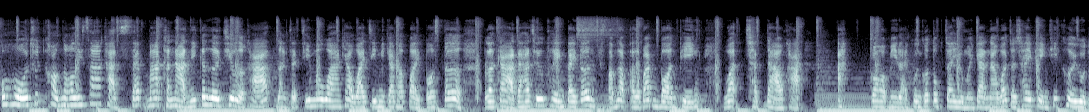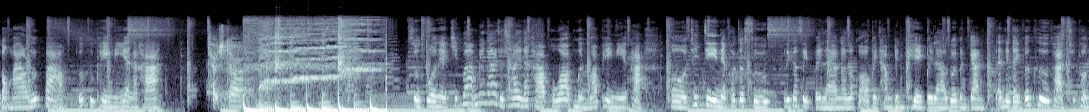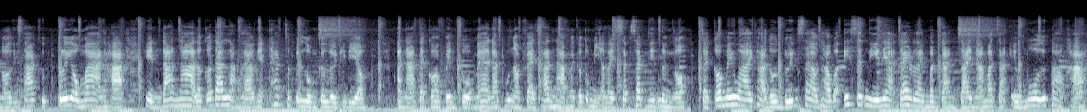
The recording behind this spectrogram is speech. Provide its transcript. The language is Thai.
โอ้โห ชุดของน้องลิซ่าค่ะ แซ่บมากขนาดนี้กันเลยเชียวเหรอคะ หลังจากที่เมื่อวานค่ะ YG มีการมาปล่อยโปสเตอร์ ประกาศนะคะชื่อเพลงไตเติ้ลสำหรับอัลบั้มบอลพิงว่าชัดดาวค่ะอะก็มีหลายคนก็ตกใจอยู่เหมือนกันนะว่าจะใช่เพลงที่เคยหลุดออกมาหรือเปล่า ก็คือเพลงนี้อะนะคะ Touchdown. ส่วนตัวเนี่ยคิดว่าไม่น่าจะใช่นะคะ เพราะว่าเหมือนว่าเพลงนี้ค่ะ เออที่จีนเนี่ยเขาจะซื้อลิขสิทธิ์ไปแล้วนะแล้วก็เอาไปทำเป็นเพลงไปแล้วด้วยเหมือนกัน แต่ใดๆก็คือค่ะชุดของนอริซ่าคือเปรี้ยวมากนะคะ เห็นด้านหน้าแล้วก็ด้านหลังแล้วเนี่ยแทบจะเป็นลมกันเลยทีเดียวอันนะแต่ก็เป็นตัวแม่นะผู้นำแฟชั่นนะมันก็ต้องมีอะไรแซ่บๆนิดนึงเนาะแต่ก็ไม่วายค่ะโดนบลิงแซวนะคะว่าเอ๊ะเซตนี้เนี่ยได้แรงบันดาลใจนะมาจากเอลโมหรือเปล่าคะ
